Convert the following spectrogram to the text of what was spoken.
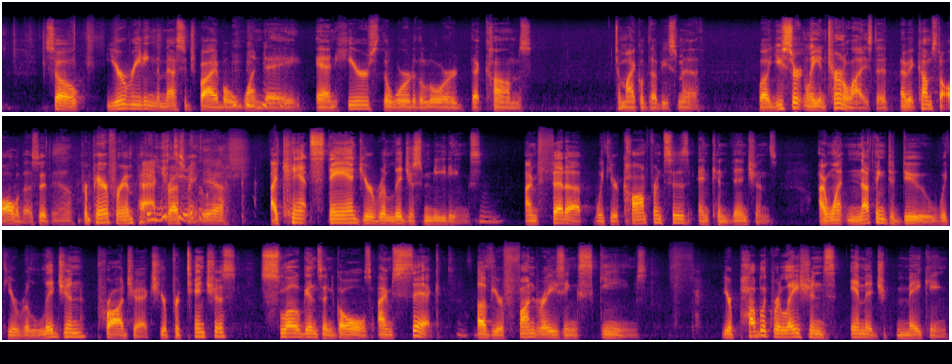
So you're reading the Message Bible one day, and here's the word of the Lord that comes to Michael W. Smith. Well, you certainly internalized it. I mean, it comes to all of us. It, Yeah. Prepare for impact. you trust too. me. Yeah. I can't stand your religious meetings. Mm. I'm fed up with your conferences and conventions. I want nothing to do with your religion projects, your pretentious slogans and goals. I'm sick of your fundraising schemes, your public relations image making.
